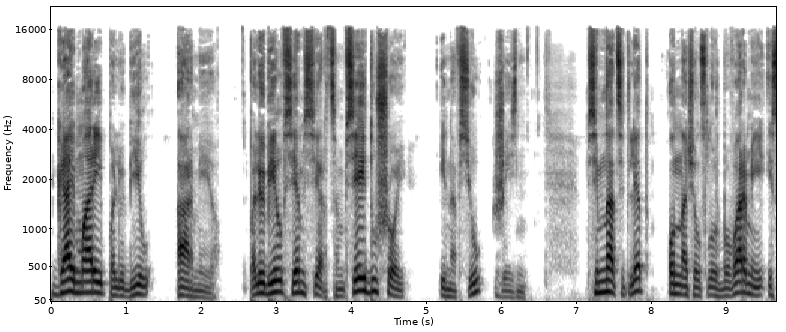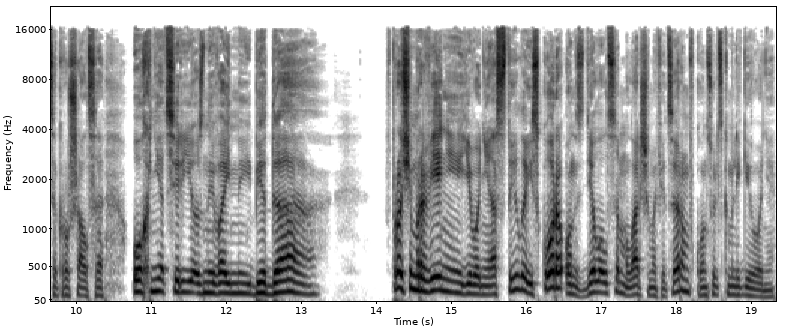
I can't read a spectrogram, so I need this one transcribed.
Гай Марий полюбил армию. Полюбил всем сердцем, всей душой и на всю жизнь. В 17 лет он начал службу в армии и сокрушался «Ох, нет серьезной войны, беда!». Впрочем, рвение его не остыло, и скоро он сделался младшим офицером в консульском легионе.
